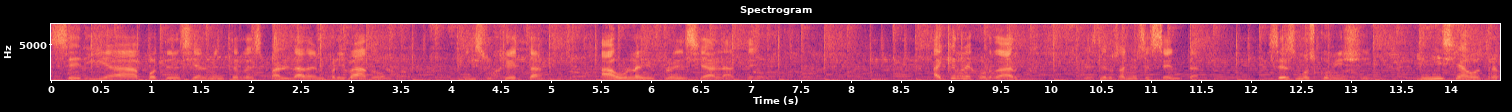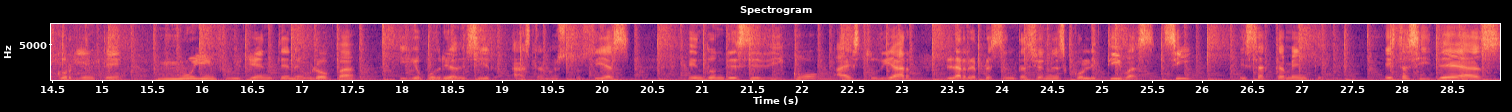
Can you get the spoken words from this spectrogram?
sería potencialmente respaldada en privado y sujeta a una influencia latente. Hay que recordar, desde los años 60, Serge Moscovici inicia otra corriente muy influyente en Europa y yo podría decir hasta nuestros días, en donde se dedicó a estudiar las representaciones colectivas. Sí, exactamente. Estas ideas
